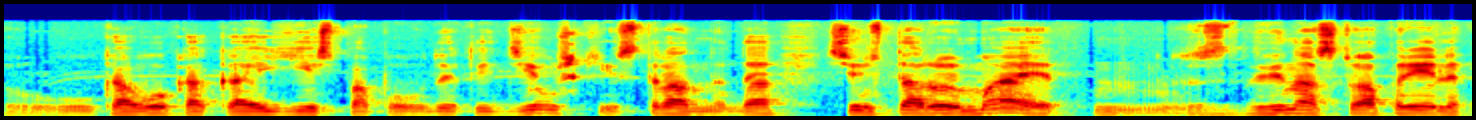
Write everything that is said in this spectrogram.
у кого какая есть по поводу этой девушки. Странно, да? Сегодня 2 мая, с 12 апреля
